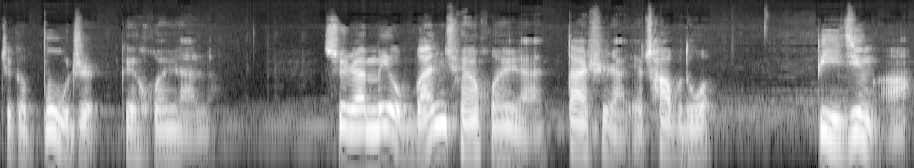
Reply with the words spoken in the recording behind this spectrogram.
这个布置给还原了。虽然没有完全还原，但是啊也差不多。毕竟啊，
